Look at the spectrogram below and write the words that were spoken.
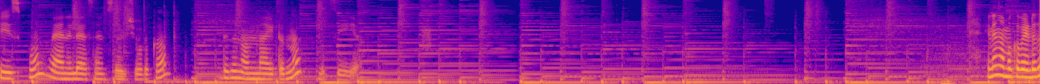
ടീസ്പൂൺ വാനില എസൻസ് ഒഴിച്ചു കൊടുക്കാം. ഇത് നന്നായിട്ടൊന്ന് മിക്സ് ചെയ്യാം. ഇനി നമുക്ക് വേണ്ടത്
